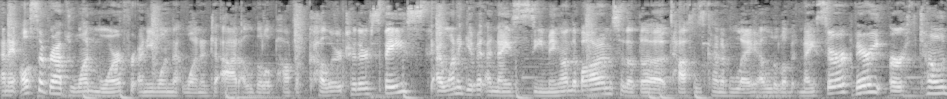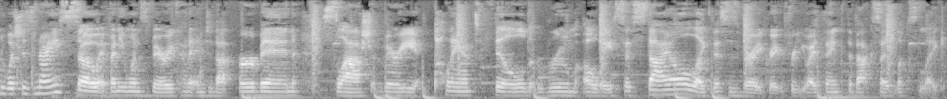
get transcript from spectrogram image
And I also grabbed one more for anyone that wanted to add a little pop of color to their space. I want to give it a nice seaming on the bottom so that the tassels kind of lay a little bit nicer. Very earth toned, which is nice. So if anyone's very kind of into that urban slash very plant-filled room oasis style. Like this is very great for you. I think the backside looks like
